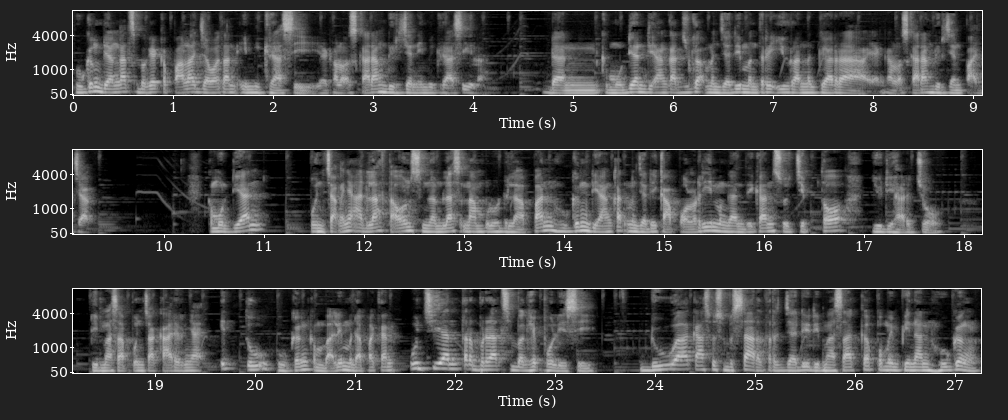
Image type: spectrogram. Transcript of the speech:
Hugeng diangkat sebagai kepala jawatan imigrasi, ya kalau sekarang dirjen imigrasi lah dan kemudian diangkat juga menjadi Menteri Iuran Negara yang kalau sekarang Dirjen Pajak. Kemudian puncaknya adalah tahun 1968 Hugeng diangkat menjadi Kapolri menggantikan Sucipto Yudiharjo. Di masa puncak karirnya itu, Hugeng kembali mendapatkan ujian terberat sebagai polisi. Dua kasus besar terjadi di masa kepemimpinan Hugeng.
